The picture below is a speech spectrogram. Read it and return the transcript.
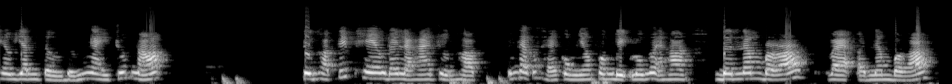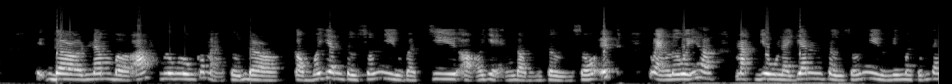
theo danh từ đứng ngay trước nó. trường hợp tiếp theo đây là hai trường hợp chúng ta có thể cùng nhau phân biệt luôn các bạn ha. The number of và a number of. The number of luôn luôn có mạng từ the cộng với danh từ số nhiều và chia ở dạng động từ số ít các bạn lưu ý ha, mặc dù là danh từ số nhiều nhưng mà chúng ta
